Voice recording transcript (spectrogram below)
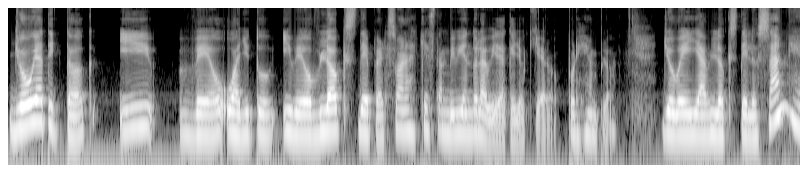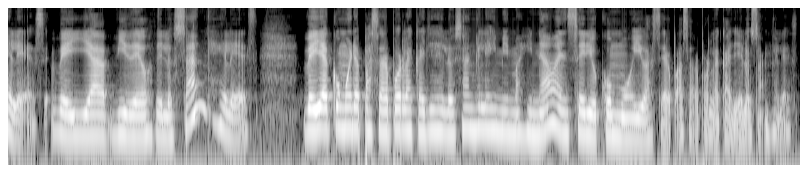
Yo voy a TikTok y veo, o a YouTube, y veo vlogs de personas que están viviendo la vida que yo quiero. Por ejemplo, yo veía vlogs de Los Ángeles, veía videos de Los Ángeles, veía cómo era pasar por las calles de Los Ángeles y me imaginaba en serio cómo iba a ser pasar por la calle de Los Ángeles.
